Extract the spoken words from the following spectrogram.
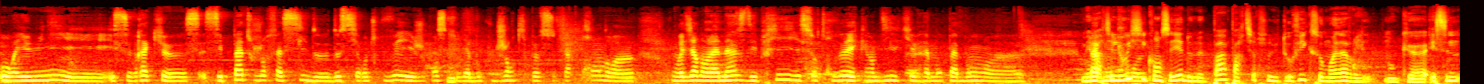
au Royaume-Uni. Et, et c'est vrai que c'est pas toujours facile de, de s'y retrouver. Et je pense qu'il y a beaucoup de gens qui peuvent se faire prendre, on va dire, dans la nasse des prix et se retrouver avec un deal qui est vraiment pas bon. mais Martin Lewis, il conseillait de ne pas partir sur du taux fixe au mois d'avril. Donc, et c'est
